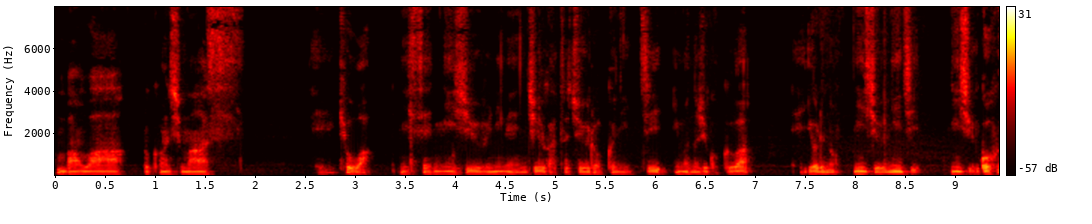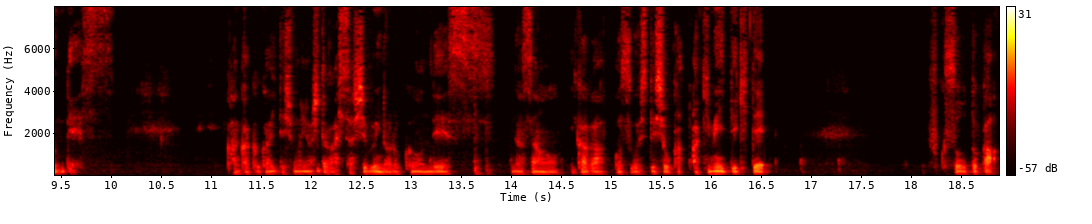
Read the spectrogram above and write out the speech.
こんばんは。録音します。えー今日は2022年10月16日、今の時刻は夜の22時25分です。感覚が空いてしまいましたが、久しぶりの録音です。皆さん、いかがお過ごしでしょうか？秋めいてきて、服装とか、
